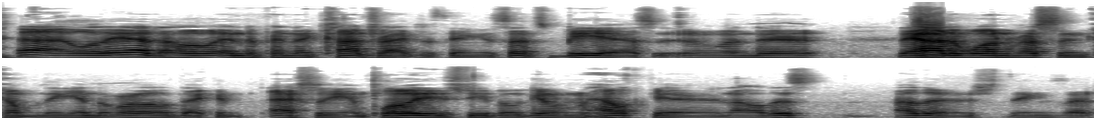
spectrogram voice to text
Uh, well, yeah, the whole independent contractor thing is such BS. When they're they are the one wrestling company in the world that could actually employ these people, give them health care and all this other things that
